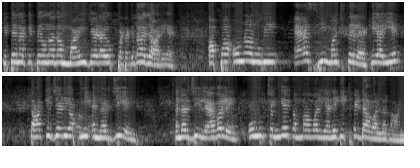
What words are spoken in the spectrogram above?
ਕਿਤੇ ਨਾ ਕਿਤੇ ਉਹਨਾਂ ਦਾ ਮਾਈਂਡ ਜਿਹੜਾ ਉਹ ਭਟਕਦਾ ਜਾ ਰਿਹਾ ਹੈ, ਆਪਾਂ ਉਹਨਾਂ ਨੂੰ ਵੀ ਐਸ ਹੀ ਮੰਚ ਤੇ ਲੈ ਕੇ ਆਈਏ ਤਾਂ ਕਿ ਜਿਹੜੀ ਆਪਣੀ એનર્ਜੀ ਹੈ એનર્ਜੀ ਲੈਵਲ ਹੈ, ਉਹਨੂੰ ਚੰਗੇ ਕੰਮਾਂ ਵੱਲ, ਯਾਨੀ ਕਿ ਖੇਡਾਂ ਵੱਲ ਲਗਾਉਣ।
